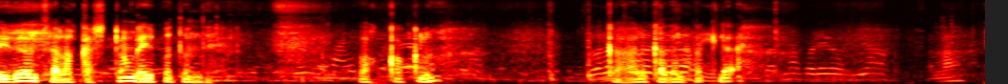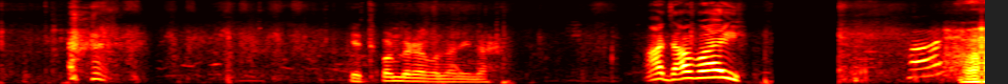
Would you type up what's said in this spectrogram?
దిగడం చాలా కష్టంగా అయిపోతుంది. ఒక్కొక్కరు కాలు కదలపట్లే. ఎత్తుకొని పెరగకుండా నేను జావ్ భాయ్ వా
